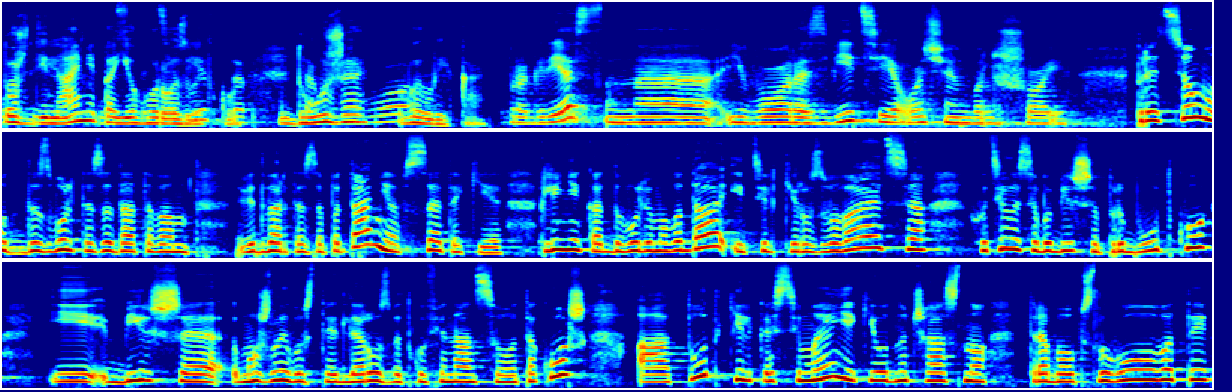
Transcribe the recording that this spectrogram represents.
Тож динаміка його розвитку дуже велика. Прогресс на его развитие очень большой. При цьому дозвольте задати вам відверте запитання. Все-таки клініка доволі молода і тільки розвивається. Хотілося б більше прибутку і більше можливостей для розвитку фінансового також. А тут кілька сімей, які одночасно треба обслуговувати,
